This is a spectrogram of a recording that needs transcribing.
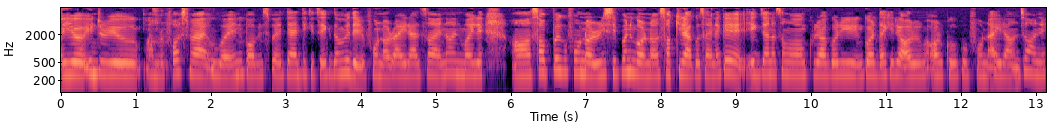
यो इन्टरभ्यू हाम्रो फर्स्टमा उ भयो नि पब्लिस भयो त्यहाँदेखि चाहिँ एकदमै धेरै फोनहरू आइरहेको छ होइन? अनि मैले सबैको फोनहरू रिसिभ पनि गर्न सकिरहेको छैन के? एकजनासँग कुरा गरी गर्दाखेरि अरू अर्कोको फोन आइरहेको हुन्छ अनि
